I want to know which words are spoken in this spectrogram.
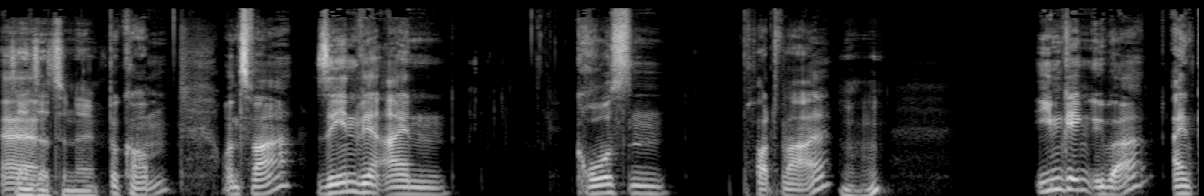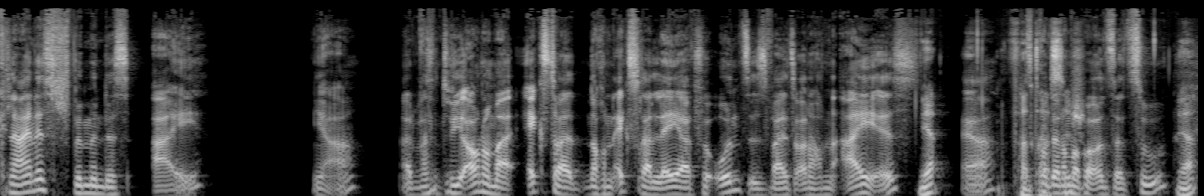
äh, Sensationell. bekommen. Und zwar sehen wir einen großen Pottwal, Mhm. ihm gegenüber ein kleines schwimmendes Ei. Ja. Was natürlich auch nochmal extra, noch ein extra Layer für uns ist, weil es auch noch ein Ei ist. Ja, Ja. Das kommt Fantastisch. ja nochmal bei uns dazu. Ja.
